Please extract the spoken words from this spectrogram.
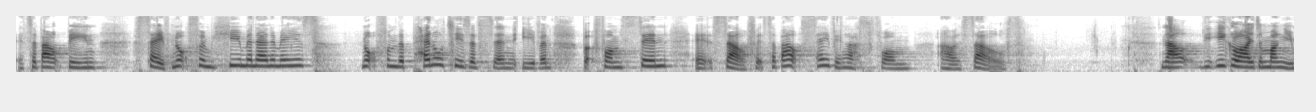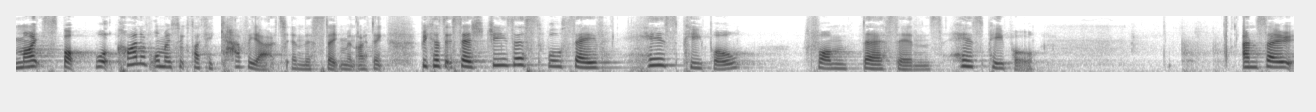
It's about being saved, not from human enemies, not from the penalties of sin, even, but from sin itself. It's about saving us from ourselves. Now, the eagle eyed among you might spot what kind of almost looks like a caveat in this statement, I think, because it says Jesus will save his people from their sins. His people. And so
